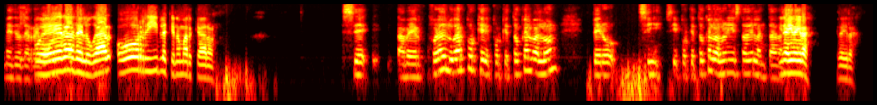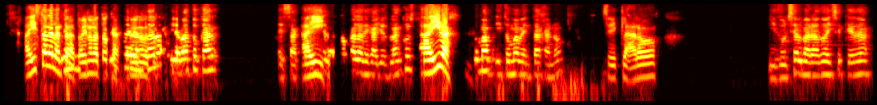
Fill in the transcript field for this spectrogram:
medio de rebote. Fuera de lugar horrible que no marcaron. Se, a ver, fuera de lugar porque, porque toca el balón, pero sí, sí, porque toca el balón y está adelantada. Mira, mira, mira, mira, Ahí está adelantada, todavía no la toca. Y la va a tocar exactamente ahí. la toca la de Gallos Blancos. Ahí va. y toma ventaja, ¿no? Sí, claro. Y Dulce Alvarado ahí se queda,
